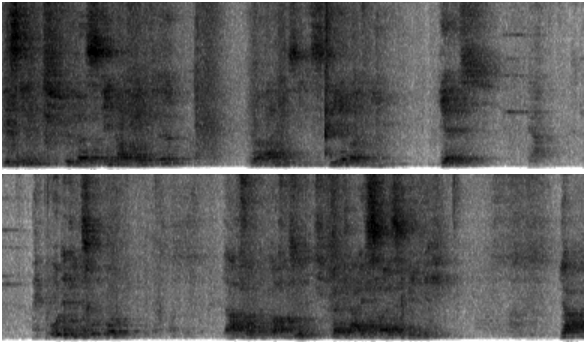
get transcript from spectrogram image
Wir sind für das Thema Rente ja, angesichts derer, die jetzt und in Zukunft davon betroffen sind, vergleichsweise wenig. Ja,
